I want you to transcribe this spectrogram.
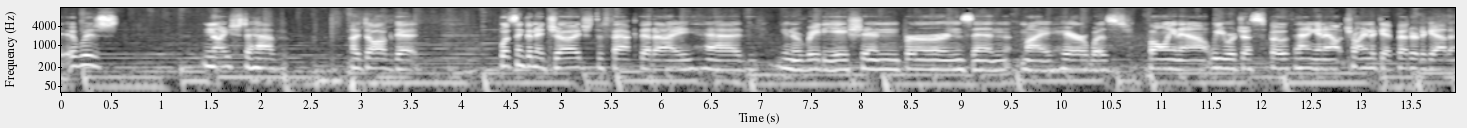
it was nice to have a dog that wasn't going to judge the fact that I had, you know, radiation burns and my hair was falling out. We were just both hanging out trying to get better together.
